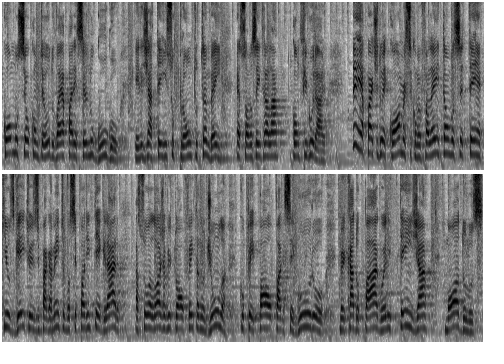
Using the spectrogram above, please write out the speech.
como o seu conteúdo vai aparecer no Google. Ele já tem isso pronto também. É só você entrar lá, configurar. Tem a parte do e-commerce, como eu falei, então você tem aqui os gateways de pagamento, você pode integrar a sua loja virtual feita no Joomla com o PayPal, PagSeguro, Mercado Pago, ele tem já módulos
